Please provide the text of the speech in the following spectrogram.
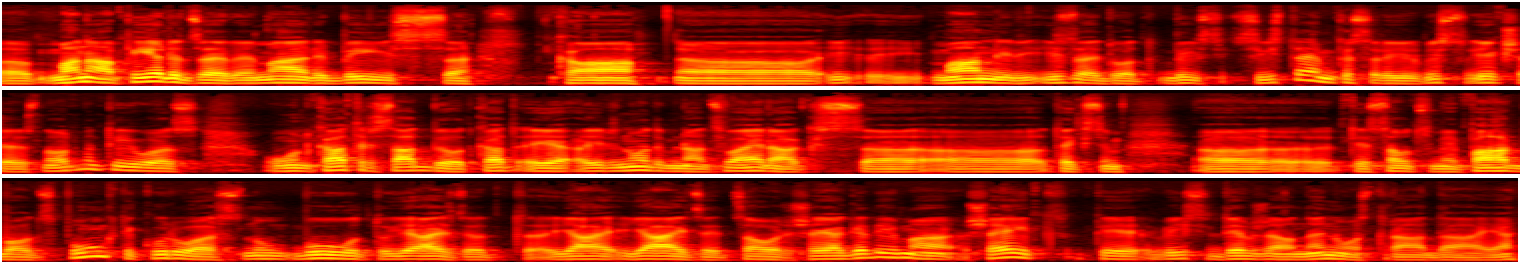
manā pieredzē vienmēr ir bijis ka uh, man ir izveidota sistēma, kas arī ir visu iekšējos normatīvos, un katrs atbild, kat, ja ir nodibināts vairākas uh, teiksim, uh, tie saucamie pārbaudas punkti, kuros nu, būtu jāaiziet, jā, jāaiziet cauri. Šajā gadījumā šeit tie visi diemžēl nenostrādāja.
